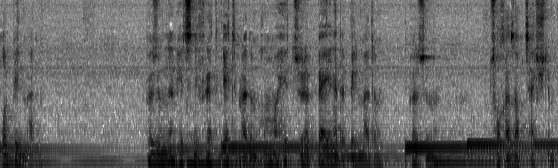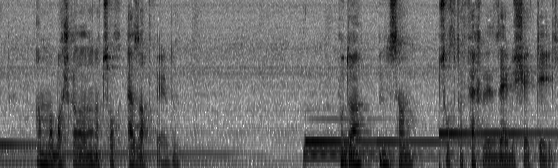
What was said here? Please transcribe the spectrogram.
Ola bilmədim. Özümdən heç nifrət etmədim, amma heç cürə bəyinə də bilmədim özümü. Çox əzab çəkdim, amma başqalarına çox əzab verdim. Bu da insan çox da fəxr edəcək bir şey deyil.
